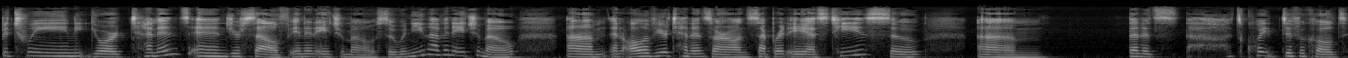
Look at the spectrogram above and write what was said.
between your tenant and yourself in an HMO. So when you have an HMO um, and all of your tenants are on separate ASTs, so um, then it's it's quite difficult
